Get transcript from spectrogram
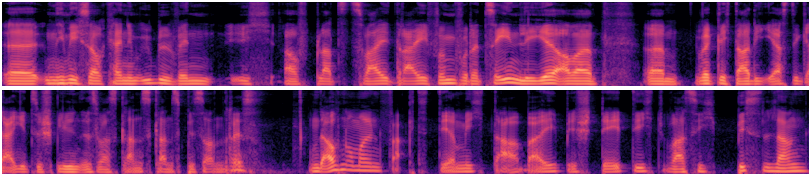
äh, nehme ich es auch keinem übel, wenn ich auf Platz 2, 3, 5 oder 10 liege, aber ähm, wirklich da die erste Geige zu spielen, ist was ganz, ganz Besonderes. Und auch nochmal ein Fakt, der mich dabei bestätigt, was ich bislang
